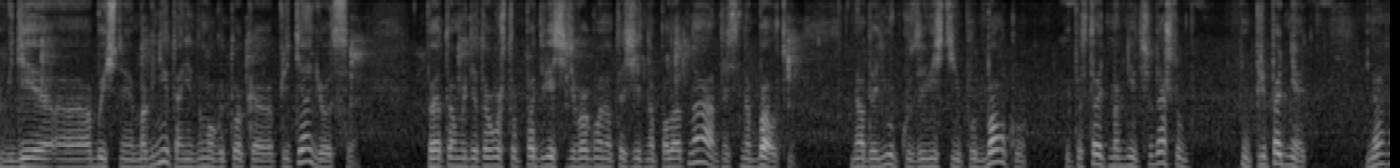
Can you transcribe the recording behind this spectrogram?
где э, обычные магниты, они могут только притягиваться, поэтому для того, чтобы подвесить вагон относительно полотна, относительно балки, надо юбку завести под балку и поставить магнит сюда, чтобы ну, приподнять, да?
